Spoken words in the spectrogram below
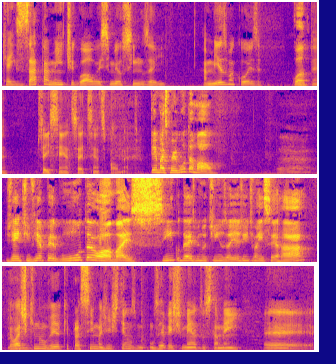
que é exatamente igual esse meu cinza aí. A mesma coisa. quanto? É, 600, 700 pau o metro. Tem mais pergunta, Mal? É, Gente, envia pergunta, ó, mais 5, 10 minutinhos aí a gente vai encerrar. Eu acho que não veio aqui pra cima. A gente tem uns, uns revestimentos também é,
